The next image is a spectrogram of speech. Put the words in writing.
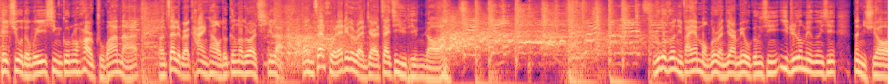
可以去我的微信公众号主播阿南，嗯，在里边看一看我都更到多少期了，然后你再回来这个软件再继续听，你知道吧？如果说你发现某个软件没有更新，一直都没有更新，那你需要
